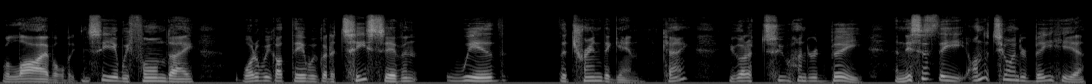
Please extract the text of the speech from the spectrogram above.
reliable. But you can see here we formed a what have we got there? We've got a T7 with the trend again okay? You got a 200b and this is the on the 200b here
